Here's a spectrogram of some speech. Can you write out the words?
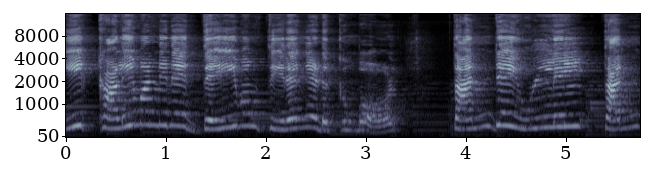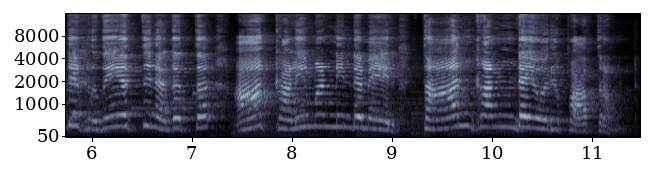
ഈ കളിമണ്ണിനെ ദൈവം തിരഞ്ഞെടുക്കുമ്പോൾ തന്റെ ഉള്ളിൽ തന്റെ ഹൃദയത്തിനകത്ത് ആ കളിമണ്ണിന്റെ മേൽ താൻ കണ്ട ഒരു പാത്രമുണ്ട്.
